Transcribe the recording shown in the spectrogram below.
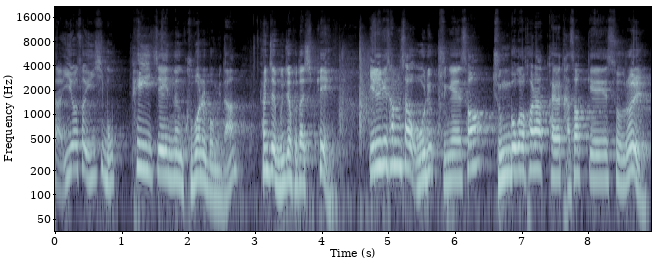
자, 이어서 25페이지에 있는 9번을 봅니다. 현재 문제 보다시피 1, 2, 3, 4, 5, 6 중에서 중복을 허락하여 다섯 개의 수를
